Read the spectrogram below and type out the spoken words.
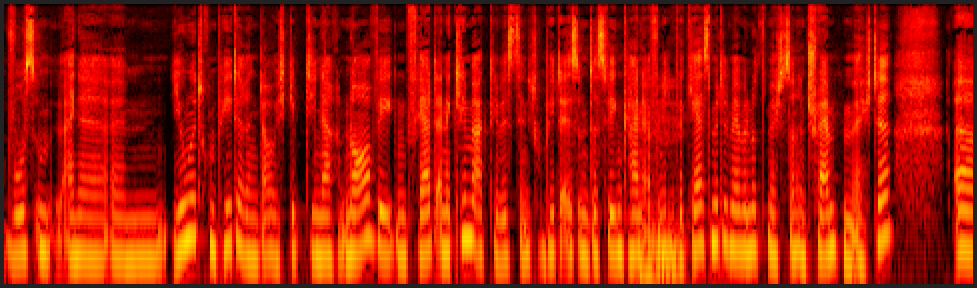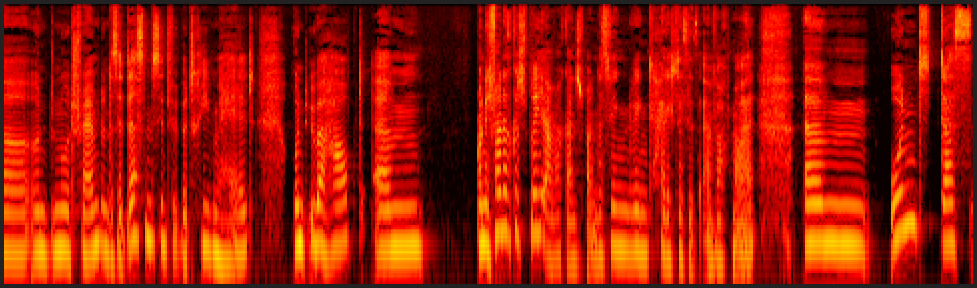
wo es um eine ähm, junge Trompeterin, glaube ich, gibt, die nach Norwegen fährt, eine Klimaaktivistin, die Trompeter ist und deswegen keine mhm. öffentlichen Verkehrsmittel mehr benutzen möchte, sondern trampen möchte äh, und nur trampt und dass er das ein bisschen für übertrieben hält und überhaupt ähm, und ich fand das Gespräch einfach ganz spannend, deswegen, deswegen teile ich das jetzt einfach mal. Ähm, und das,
